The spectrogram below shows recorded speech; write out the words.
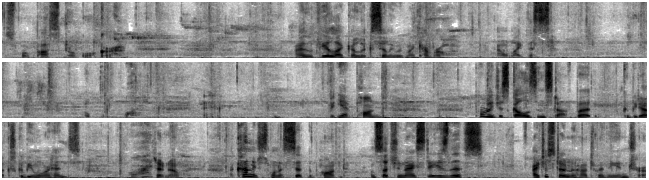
Just walk past dog walker. I feel like I look silly with my camera. I don't like this. Oh. But yeah, pond. Probably just gulls and stuff, but could be ducks, could be moorhens. Oh, I don't know. I kind of just want to sit the pond on such a nice day as this. I just don't know how to end the intro.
